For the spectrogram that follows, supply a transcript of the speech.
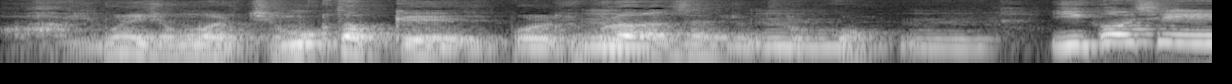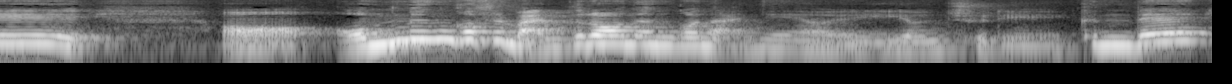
아 이분이 정말 제목답게 뭘 해보라는 생각이 좀 들었고 음, 이것이 어, 없는 것을 만들어낸 건 아니에요 이 연출이. 근데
